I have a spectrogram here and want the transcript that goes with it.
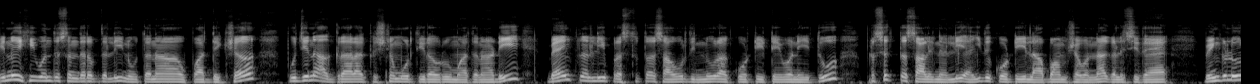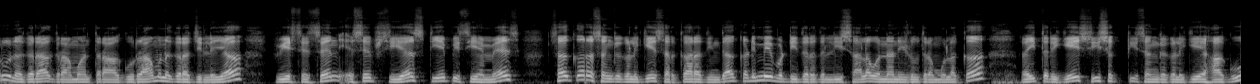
ಇನ್ನು ಈ ಒಂದು ಸಂದರ್ಭದಲ್ಲಿ ನೂತನ ಉಪಾಧ್ಯಕ್ಷ ಪೂಜಿನ ಅಗ್ರಹಾರ ಕೃಷ್ಣಮೂರ್ತಿರವರು ಮಾತನಾಡಿ, ಬ್ಯಾಂಕ್ನಲ್ಲಿ ಪ್ರಸ್ತುತ ಸಾವಿರದ ಇನ್ನೂರ ಕೋಟಿ ಠೇವಣಿ ಇದ್ದು, ಪ್ರಸಕ್ತ ಸಾಲಿನಲ್ಲಿ ಐದು ಕೋಟಿ ಲಾಭಾಂಶವನ್ನು ಗಳಿಸಿದೆ. ಬೆಂಗಳೂರು ನಗರ, ಗ್ರಾಮಾಂತರ ಹಾಗೂ ರಾಮನಗರ ಜಿಲ್ಲೆಯ ವಿಎಸ್ಎಸ್ಎನ್, ಎಸ್ಎಫ್ಸಿಎಸ್, ಟಿಎಪಿಸಿಎಂಎಸ್ ಸಹಕಾರ ಸಂಘಗಳಿಗೆ ಸರ್ಕಾರದಿಂದ ಕಡಿಮೆ ಬಡ್ಡಿ ದರದಲ್ಲಿ ಸಾಲವನ್ನು ನೀಡುವುದರ ಮೂಲಕ ರೈತರಿಗೆ ಶ್ರೀಶಕ್ತಿ ಸಂಘಗಳಿಗೆ ಹಾಗೂ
